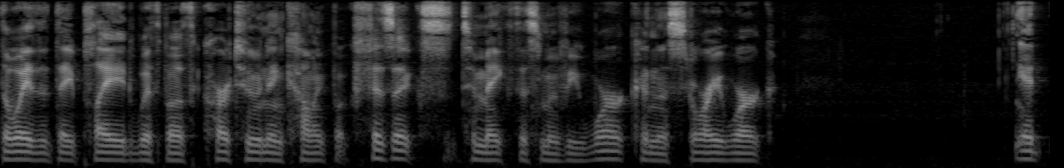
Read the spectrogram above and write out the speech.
the way that they played with both cartoon and comic book physics to make this movie work and the story work. It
